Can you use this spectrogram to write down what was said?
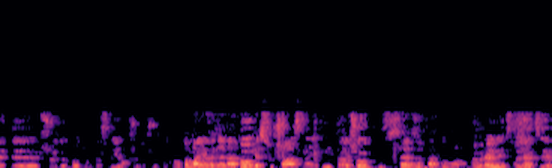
зробити щось або на слів, щось. То має виглядати То- таке сучасне і таке, Так, щоб то- все звертати увагу. меморіальна інсталяція,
